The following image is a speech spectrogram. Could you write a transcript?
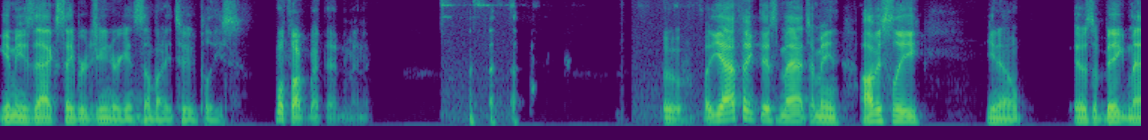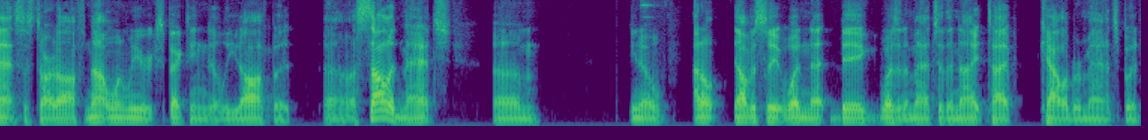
Give me Zack Sabre Jr. against somebody too, please. We'll talk about that in a minute. Ooh, but yeah, I think this match. I mean, obviously, you know, it was a big match to start off. Not one we were expecting to lead off, but uh, a solid match. Um, you know, I don't. Obviously, it wasn't that big. wasn't a match of the night type caliber match, but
